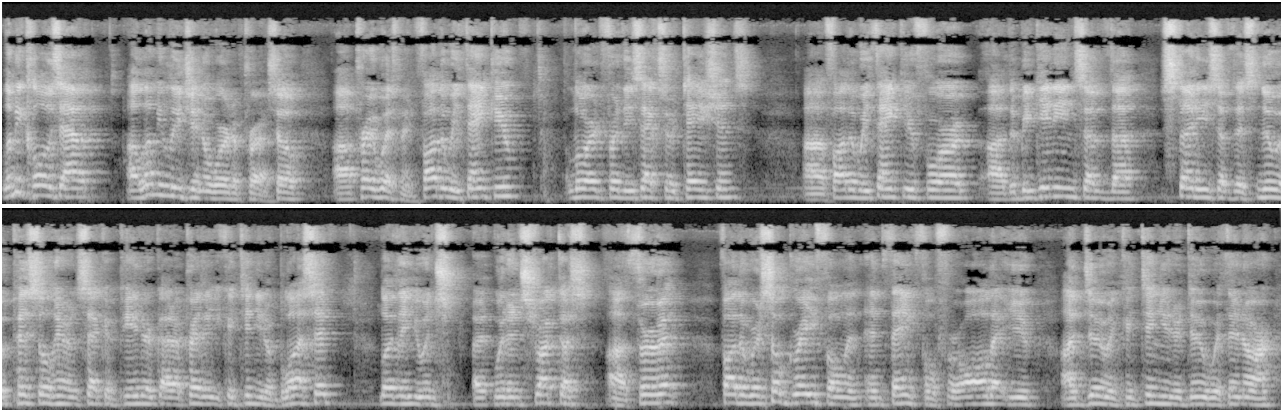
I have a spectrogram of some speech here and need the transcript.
Let me close out. Uh, let me lead you in a word of prayer. So uh, pray with me. Father, we thank you, Lord, for these exhortations. Uh, Father, we thank you for uh, the beginnings of the studies of this new epistle here in Second Peter. God, I pray that you continue to bless it. Lord, that you inst- uh, would instruct us uh, through it. Father, we're so grateful and, and thankful for all that you uh, do and continue to do within our,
